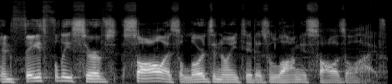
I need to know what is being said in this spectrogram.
and faithfully serves Saul as the Lord's anointed as long as Saul is alive.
